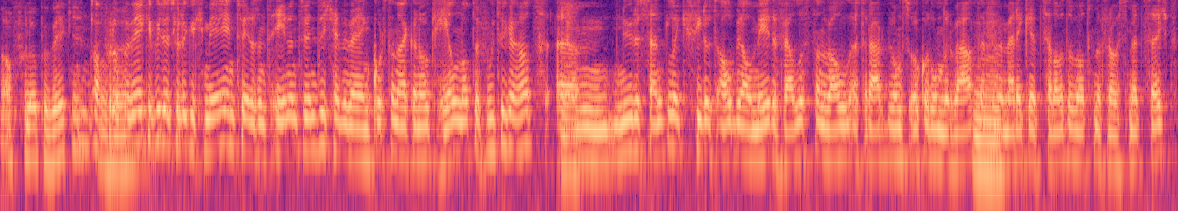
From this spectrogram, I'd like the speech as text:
De afgelopen weken? De afgelopen of, weken viel het gelukkig mee. In 2021 hebben wij in Kortenaken ook heel natte voeten gehad. Ja. Um, nu recentelijk viel het al bij al mee. De velden staan wel uiteraard bij ons ook al onder water. Mhm. We merken hetzelfde wat mevrouw Smet zegt.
